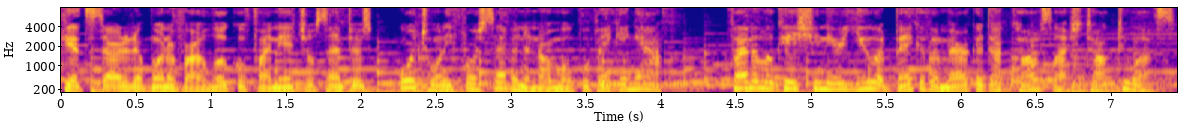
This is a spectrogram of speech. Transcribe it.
Get started at one of our local financial centers or 24-7 in our mobile banking app. Find a location near you at bankofamerica.com slash talk to us.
